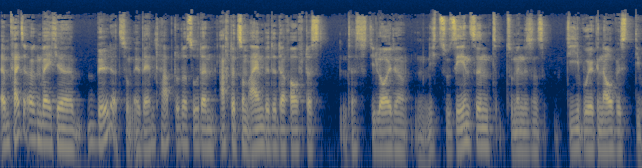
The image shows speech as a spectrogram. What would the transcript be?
Ähm, falls ihr irgendwelche Bilder zum Event habt oder so, dann achtet zum einen bitte darauf, dass, dass die Leute nicht zu sehen sind, zumindest die, wo ihr genau wisst, die,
